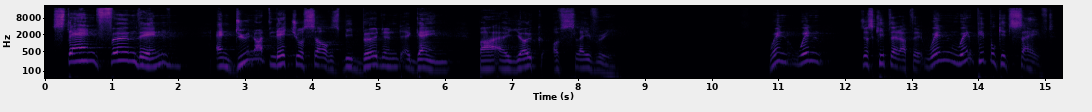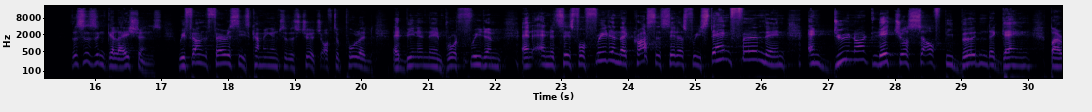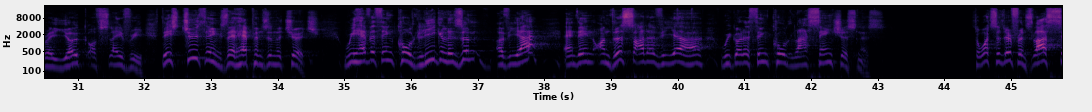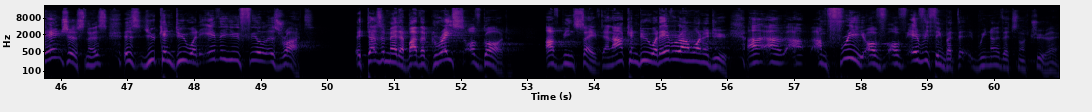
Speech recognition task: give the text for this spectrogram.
Stand firm then, and do not let yourselves be burdened again by a yoke of slavery. When, when, just keep that up there. When, when people get saved, this is in Galatians. We found the Pharisees coming into this church after Paul had, had been in there and brought freedom. And, and it says, For freedom that Christ has set us free. Stand firm then, and do not let yourself be burdened again by a yoke of slavery. There's two things that happens in the church. We have a thing called legalism over here. And then on this side of here, we got a thing called licentiousness. So, what's the difference? Licentiousness is you can do whatever you feel is right. It doesn't matter. By the grace of God, I've been saved and I can do whatever I want to do. I, am free of, of everything, but we know that's not true. Eh?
